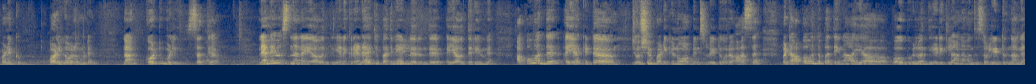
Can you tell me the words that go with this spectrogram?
வணக்கம். வாழ்க வளமுடன். நான் கோட்டுமொழி சத்யா. நெல்லை ஐயா வந்து எனக்கு ரெண்டாயிரத்தி பதினேழுல இருந்து ஐயாவை தெரியுங்க. அப்போ வந்து ஐயா கிட்ட ஜோஷியம் படிக்கணும் அப்படின்னு சொல்லிட்டு ஒரு ஆசை. பட் அப்போ வந்து பார்த்தீங்கன்னா ஐயா வகுப்புகள் வந்து எடுக்கல. ஆனால் வந்து சொல்லிட்டு இருந்தாங்க.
